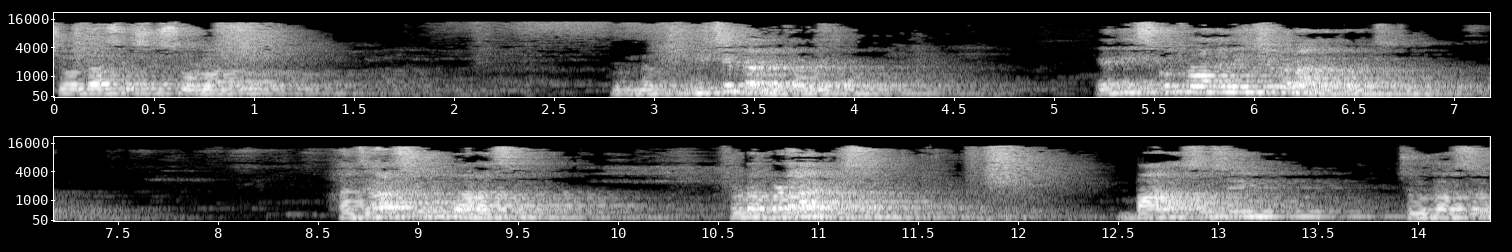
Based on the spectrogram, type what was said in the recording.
चौदह सौ से सोलह सौ। मतलब नीचे कर लेता देखो। यानी इसको थोड़ा मैं नीचे बना देता हूँ इसको। हज़ार से तो बारह सौ। थोड़ा बड़ा है किसको बारह सौ से चौदह सौ।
